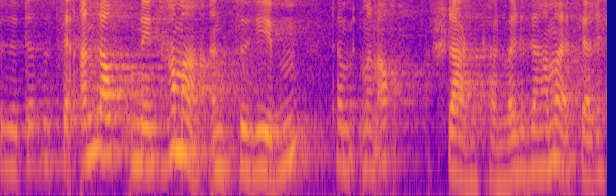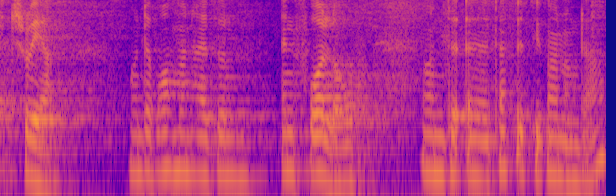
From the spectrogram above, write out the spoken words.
äh, das ist der Anlauf, um den Hammer anzuheben, damit man auch schlagen kann, weil dieser Hammer ist ja recht schwer. Und da braucht man halt so einen, Vorlauf. Und äh, dafür ist die Warnung da.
